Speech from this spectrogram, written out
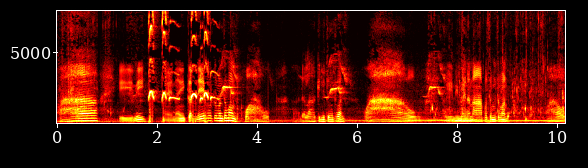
Wah ini mainan ikan Nemo teman-teman. Wow. Ada lagi nih teman-teman. Wow. Ini mainan apa teman-teman? Wow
